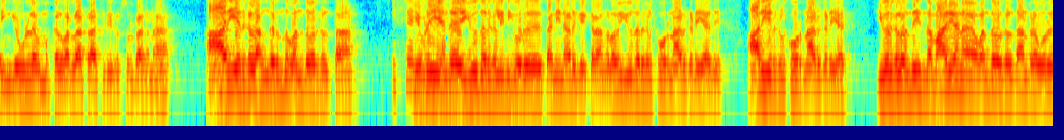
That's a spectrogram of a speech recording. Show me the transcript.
இங்கே உள்ள மக்கள் வரலாற்று ஆசிரியர்கள் சொல்கிறாங்கன்னா ஆரியர்கள் அங்கிருந்து வந்தவர்கள் தான். இஸ்ரேல் எப்படி அந்த யூதர்கள் இன்னைக்கு ஒரு தனி நாடு கேட்குறாங்களோ யூதர்களுக்கு ஒரு நாடு கிடையாது. ஆரியர்களுக்கு ஒரு நாடு கிடையாது. இவர்கள் வந்து இந்த மாதிரியான வந்தவர்கள் தான்ற ஒரு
